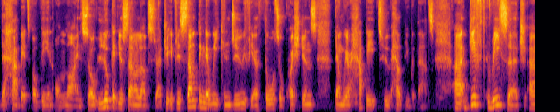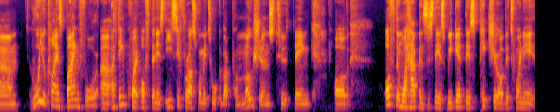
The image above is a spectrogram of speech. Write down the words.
the habit of being online. So look at your salon love strategy. If it's something that we can do, if you have thoughts or questions, then we're happy to help you with that. Uh, gift research. Um, who are your clients buying for? Uh, I think quite often it's easy for us when we talk about promotions to think of often what happens is this we get this picture of the 20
